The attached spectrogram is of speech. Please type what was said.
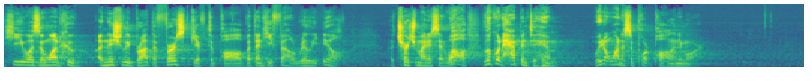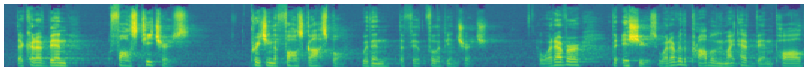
he was the one who initially brought the first gift to Paul, but then he fell really ill. The church might have said, Well, look what happened to him. We don't want to support Paul anymore. There could have been false teachers preaching the false gospel within the Philippian church. Whatever the issues, whatever the problems might have been, Paul,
